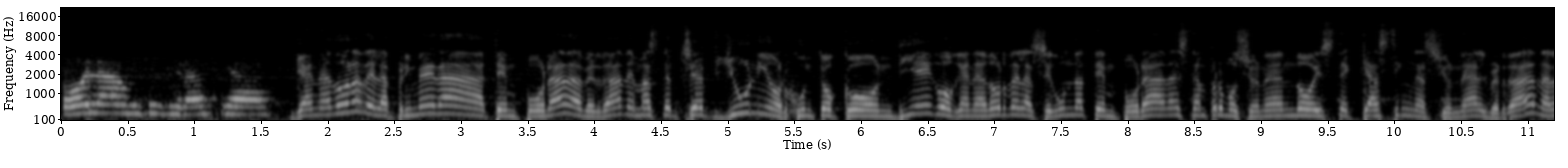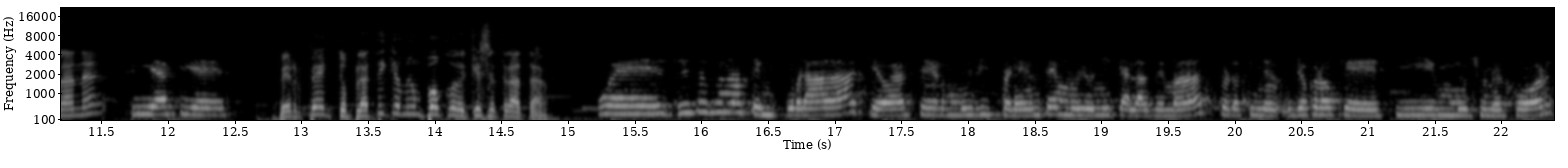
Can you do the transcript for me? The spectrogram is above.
Hola, muchas gracias. Ganadora de la primera temporada, ¿verdad? De Masterchef Junior, junto con Diego, ganador de la segunda temporada. Están promocionando este casting nacional, ¿verdad, Alana? Sí, así es. Perfecto, platícame un poco de qué se trata. Pues esta es una temporada que va a ser muy diferente, muy única a las demás, pero yo creo que sí mucho mejor.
